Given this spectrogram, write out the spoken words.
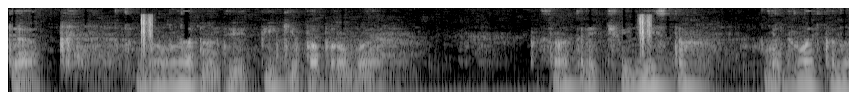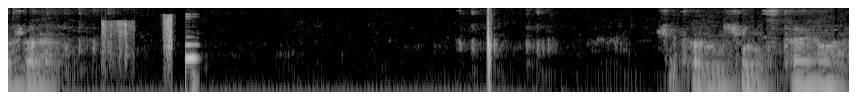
Так, две пики попробую. Посмотреть, что есть там. Мне двойка нужна. Что-то он ничего не ставил.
